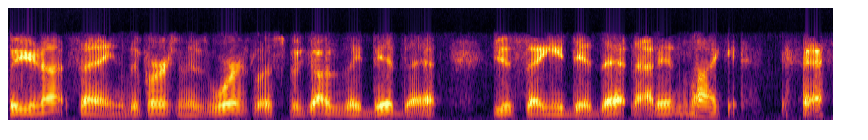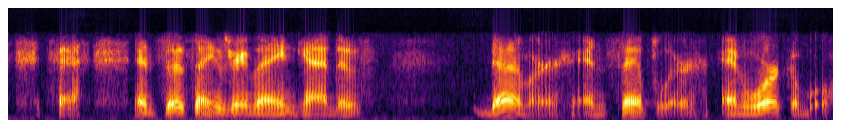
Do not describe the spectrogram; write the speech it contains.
So you're not saying the person is worthless because they did that. You're just saying you did that and I didn't like it. and so things remain kind of dumber and simpler and workable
